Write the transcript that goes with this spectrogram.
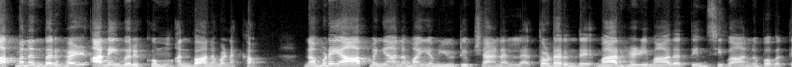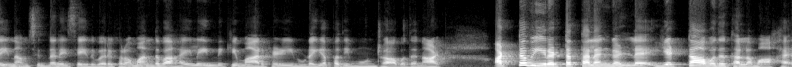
ஆத்ம நண்பர்கள் அனைவருக்கும் அன்பான வணக்கம். நம்முடைய ஆத்மஞான மையம் யூடியூப் சேனல்ல தொடர்ந்து மார்கழி மாதத்தின் சிவ அனுபவத்தை நாம் சிந்தனை செய்து வருகிறோம். அந்த வகையில் இன்னைக்கு மார்கழியினுடைய பதிமூன்றாவது நாள். அட்டவீரட்ட தலங்கள்ல எட்டாவது தலமாக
